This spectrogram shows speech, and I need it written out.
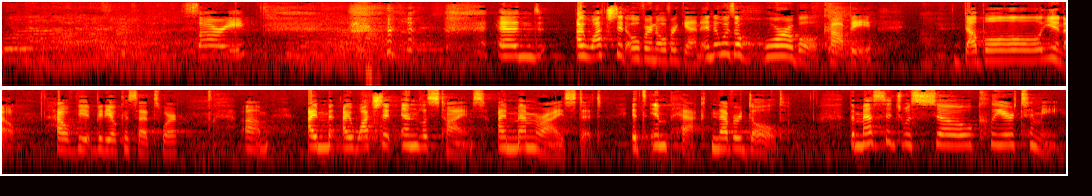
Sorry. and I watched it over and over again, and it was a horrible copy. Double, you know, how video cassettes were. Um, I, I watched it endless times. I memorized it. Its impact never dulled. The message was so clear to me.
